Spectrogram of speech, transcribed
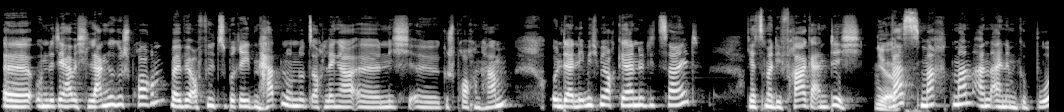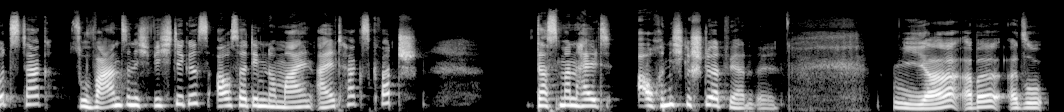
Äh, und mit der habe ich lange gesprochen, weil wir auch viel zu bereden hatten und uns auch länger äh, nicht äh, gesprochen haben. Und da nehme ich mir auch gerne die Zeit. Jetzt mal die Frage an dich. Ja. Was macht man an einem Geburtstag so wahnsinnig Wichtiges, außer dem normalen Alltagsquatsch, dass man halt auch nicht gestört werden will? Ja, aber also,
